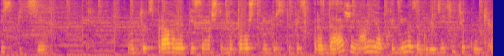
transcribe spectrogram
из 5. Вот тут справа написано, что для того, чтобы приступить к продаже, нам необходимо загрузить эти куки,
